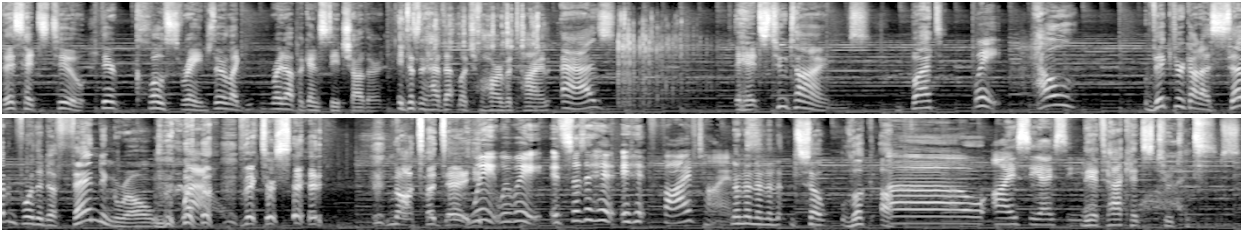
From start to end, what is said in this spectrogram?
This hits too. They're close range. They're like right up against each other. It doesn't have that much of a hard of a time as it hits two times. But Wait, how Victor got a seven for the defending roll. Wow. Victor said, not today. wait, wait, wait. It says it hit it hit five times. no, no, no, no, no. So look up. Oh, I see, I see. the attack hits two times.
